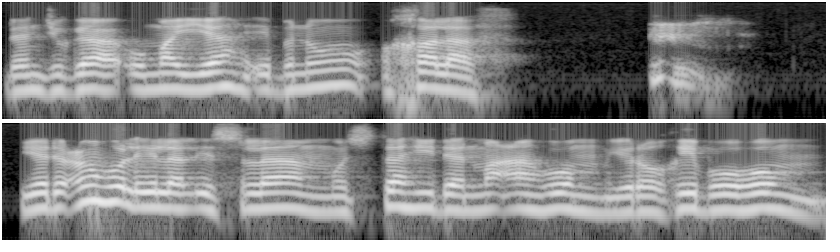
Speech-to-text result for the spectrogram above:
dan juga Umayyah ibnu Khalaf. Yad'uhul ilal Islam mustahidan ma'ahum yuraghibuhum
